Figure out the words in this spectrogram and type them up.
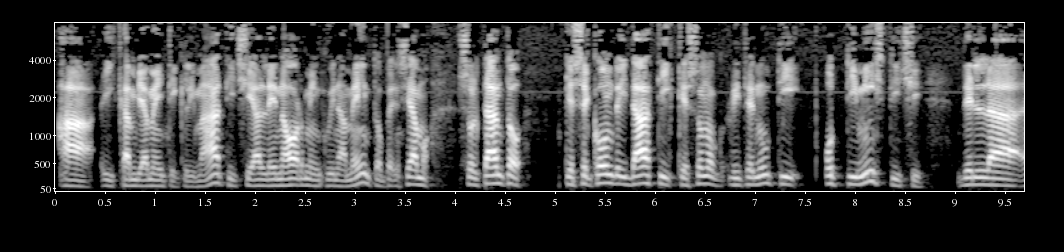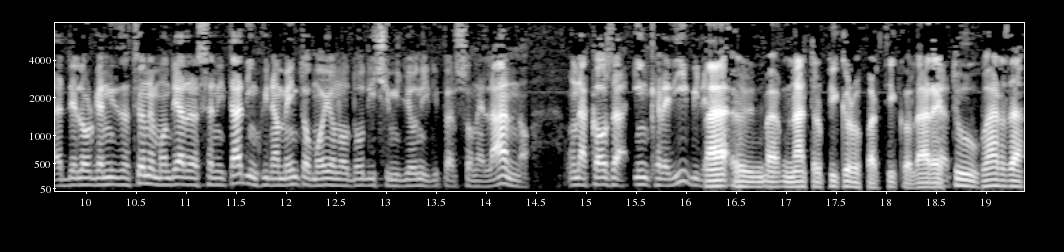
ai cambiamenti climatici, all'enorme inquinamento. Pensiamo soltanto che secondo i dati che sono ritenuti ottimistici della, dell'Organizzazione Mondiale della Sanità di inquinamento muoiono 12 milioni di persone l'anno, una cosa incredibile. Ma, eh, un altro piccolo particolare, certo. tu guarda,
